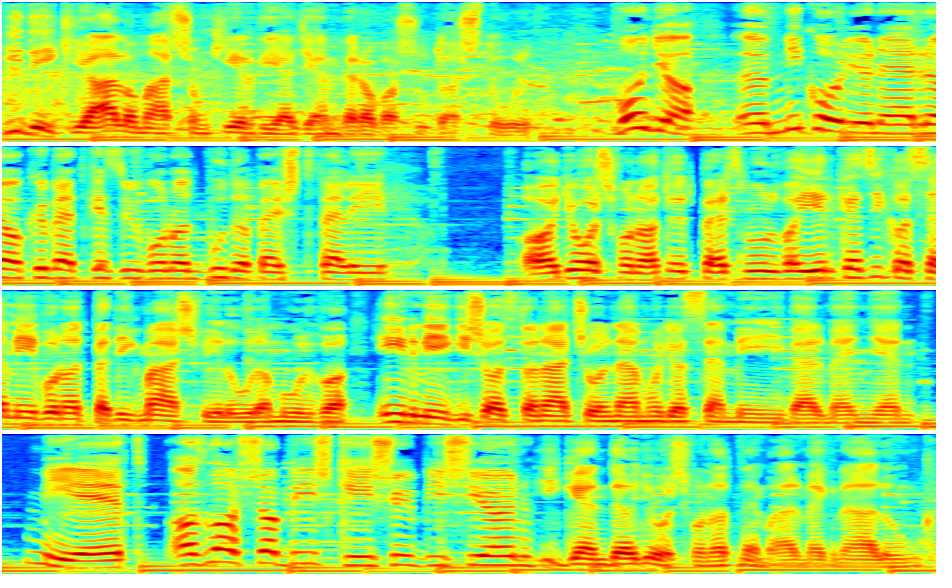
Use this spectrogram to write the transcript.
Vidéki állomáson kérdi egy ember a vasutastól. Mondja, mikor jön erre a következő vonat Budapest felé? A gyors vonat 5 perc múlva érkezik, a személyvonat pedig másfél óra múlva. Én mégis azt tanácsolnám, hogy a személyivel menjen. Miért? Az lassabb is, később is jön. Igen, de a gyors vonat nem áll meg nálunk.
